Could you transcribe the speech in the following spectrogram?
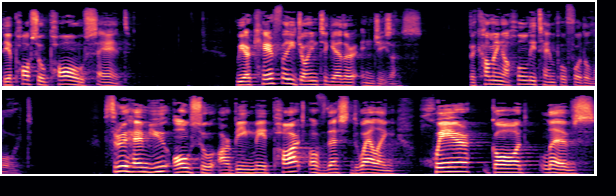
The Apostle Paul said, We are carefully joined together in Jesus, becoming a holy temple for the Lord. Through him, you also are being made part of this dwelling where God lives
